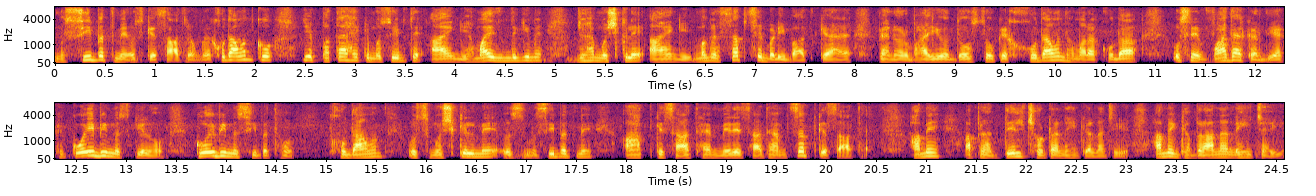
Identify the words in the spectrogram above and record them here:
مصیبت میں اس کے ساتھ رہوں گا۔ خداوند کو یہ پتہ ہے کہ مصیبتیں آئیں گی، ہماری زندگی میں جو ہے مشکلیں آئیں گی، مگر سب سے بڑی بات کیا ہے بہنوں اور بھائیوں، دوستوں کے خداوند ہمارا خدا اس نے وعدہ کر دیا کہ کوئی بھی مشکل ہو، کوئی بھی مصیبت ہو خداون اس مشکل میں، اس مصیبت میں آپ کے ساتھ ہے، میرے ساتھ ہے، ہم سب کے ساتھ ہے۔ ہمیں اپنا دل چھوٹا نہیں کرنا چاہیے، ہمیں گھبرانا نہیں چاہیے۔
